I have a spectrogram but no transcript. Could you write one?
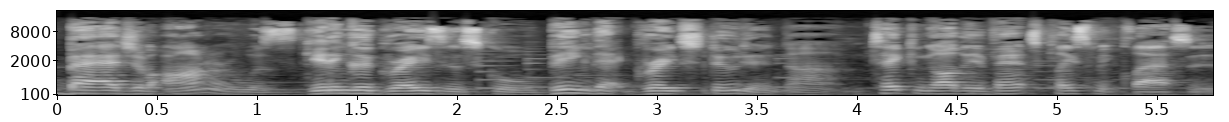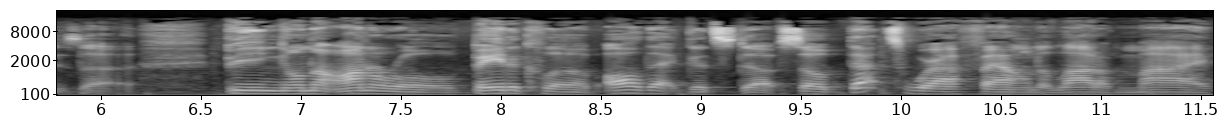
badge of honor was getting good grades in school, being that great student, um, taking all the advanced placement classes, uh, being on the honor roll, beta club, all that good stuff. So that's where I found a lot of my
